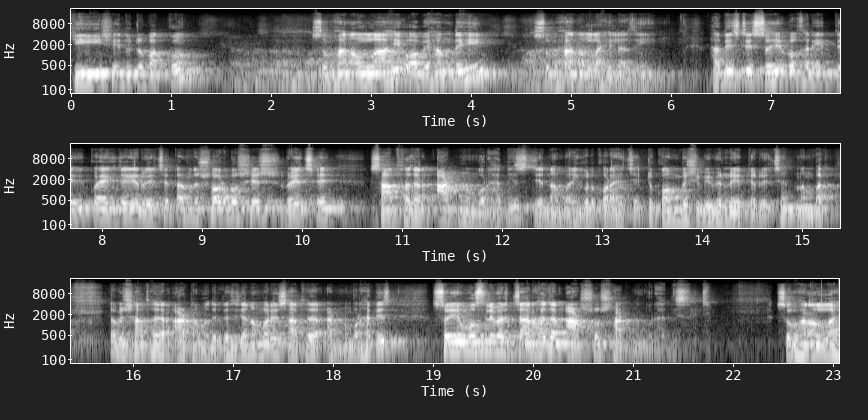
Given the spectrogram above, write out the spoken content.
কি সেই দুটো বাক্য? সুবহান আল্লাহি অবেহামদেহি সুবহান আল্লাহ আজিম হাদিসটি সহি বখারিতে কয়েক জায়গায় রয়েছে, তার মধ্যে সর্বশেষ রয়েছে সাত হাজার আট নম্বর হাদিস, যে নাম্বারিংগুলো করা হয়েছে। একটু কম বেশি বিভিন্ন এতে রয়েছে নাম্বার, তবে সাত হাজার আট আমাদের কাছে যে নম্বরে, সাত হাজার আট নম্বর হাদিস সহি মুসলিমের চার হাজার আটশো ষাট নম্বর হাদিস সুবহান আল্লাহ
